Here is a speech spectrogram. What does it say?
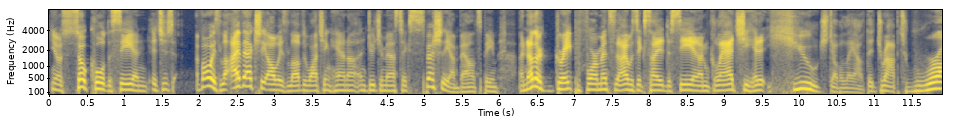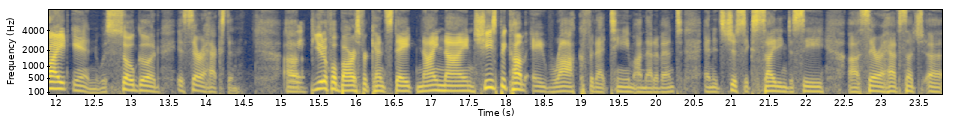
you know, so cool to see, and it's just I've always, lo- I've actually always loved watching Hannah and do gymnastics, especially on balance beam. Another great performance that I was excited to see, and I'm glad she hit it. Huge double layout that dropped right in. Was so good. Is Sarah Hexton. Oh, uh. Beautiful bars for Kent State, 9 9. She's become a rock for that team on that event, and it's just exciting to see uh, Sarah have such uh,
